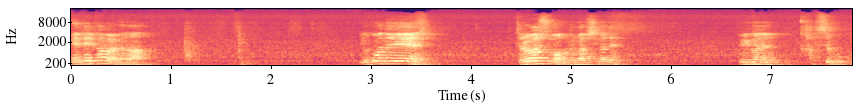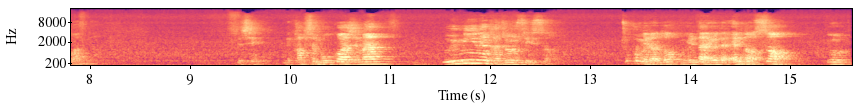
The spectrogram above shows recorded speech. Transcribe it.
n 대입하면 얼마 나와? 요거는 들어갈 수가 없는 값이거든. 그럼 이거는 값을 못 구한다. 그렇지? 근데 값을 못 구하지만 의미는 가져올 수 있어. 조금이라도 일단 여기다 n 넣었어. 이거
